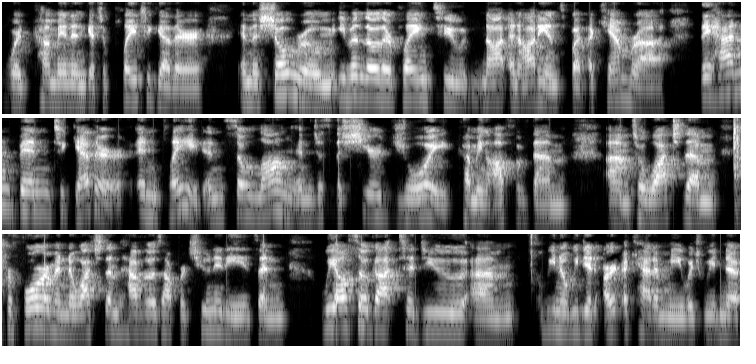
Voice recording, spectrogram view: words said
would come in and get to play together in the showroom, even though they're playing to not an audience but a camera, they hadn't been together and played in so long, and just the sheer joy coming off of them um, to watch them perform and to watch them have those opportunities. And we also got to do um, you know we did art academy which we ne-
